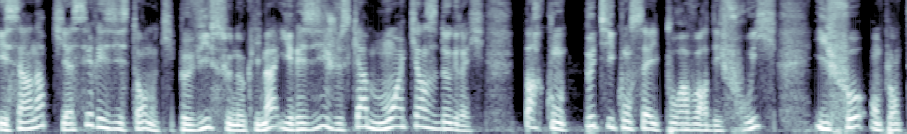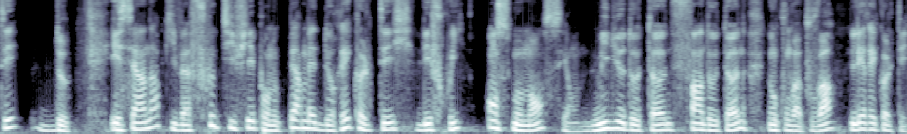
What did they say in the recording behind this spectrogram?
Et c'est un arbre qui est assez résistant, donc qui peut vivre sous nos climats. Il résiste jusqu'à moins 15 degrés. Par contre, petit conseil pour avoir des fruits, il faut en planter deux. Et c'est un arbre qui va fructifier pour nous permettre de récolter les fruits en ce moment. C'est en milieu d'automne, fin d'automne, donc on va pouvoir les récolter.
